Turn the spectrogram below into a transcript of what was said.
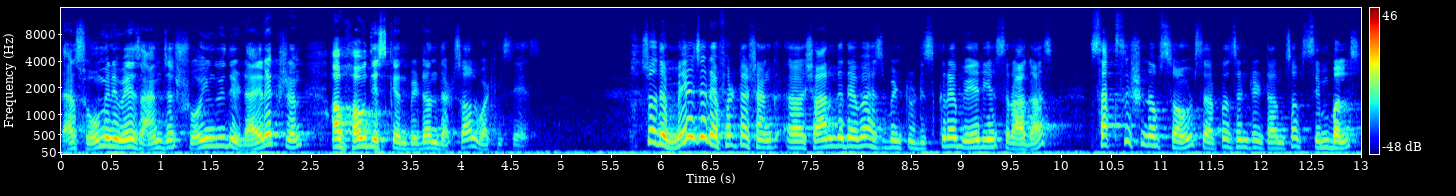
there are so many ways. I am just showing you the direction of how this can be done. That's all what he says. So the major effort of Shank, uh, has been to describe various ragas, succession of sounds represented in terms of symbols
